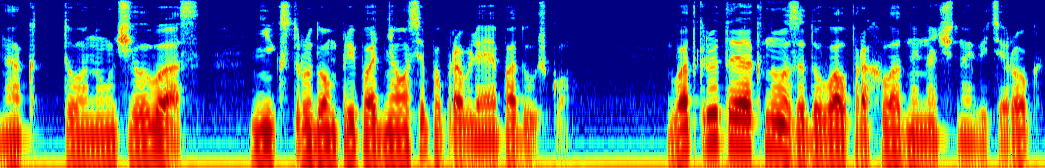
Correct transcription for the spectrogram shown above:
«А кто научил вас?» Ник с трудом приподнялся, поправляя подушку. В открытое окно задувал прохладный ночной ветерок,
